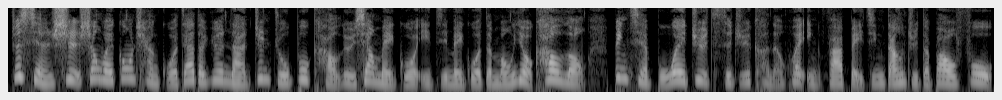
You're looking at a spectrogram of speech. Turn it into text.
这显示身为共产国家的越南正逐步考虑向美国以及美国的盟友靠拢，并且不畏惧此举可能会引发北京当局的报复。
